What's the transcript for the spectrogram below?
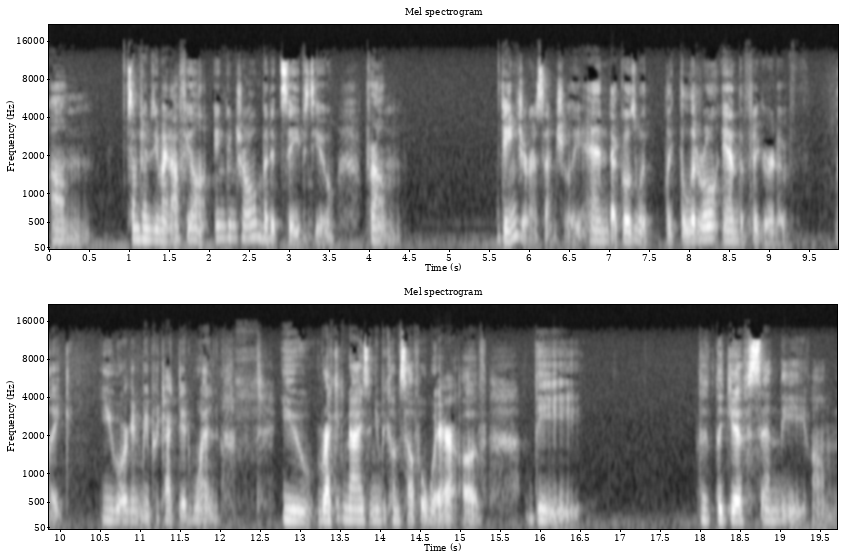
Um, sometimes you might not feel in control, but it saves you from danger essentially, and that goes with like the literal and the figurative. Like you are going to be protected when you recognize and you become self-aware of the the, the gifts and the um,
